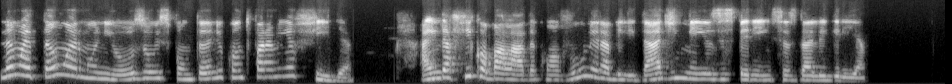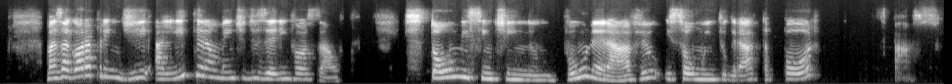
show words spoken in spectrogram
não é tão harmonioso ou espontâneo quanto para minha filha. Ainda fico abalada com a vulnerabilidade em meio às experiências da alegria. Mas agora aprendi a literalmente dizer em voz alta: Estou me sentindo vulnerável e sou muito grata por espaço.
